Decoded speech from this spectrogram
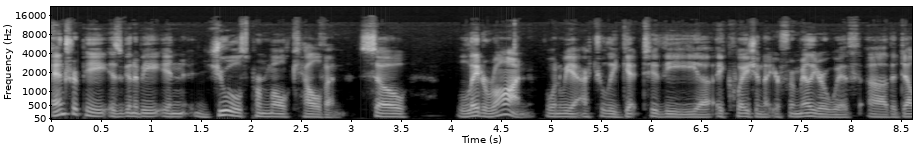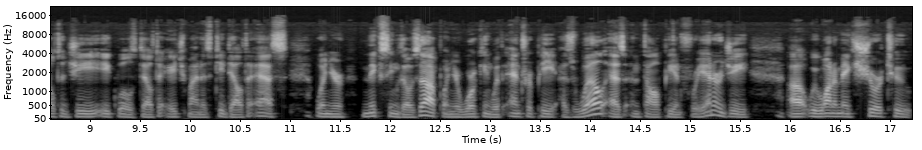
entropy is going to be in joules per mole Kelvin. So later on, when we actually get to the uh, equation that you're familiar with, uh, the delta G equals delta H minus T delta S, when you're mixing those up, when you're working with entropy as well as enthalpy and free energy, uh, we want to make sure to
